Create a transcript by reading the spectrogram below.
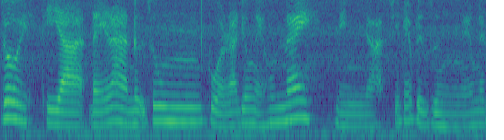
Rồi thì à, đấy là nội dung của radio ngày hôm nay mình à, xin phép được dừng ngày hôm nay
